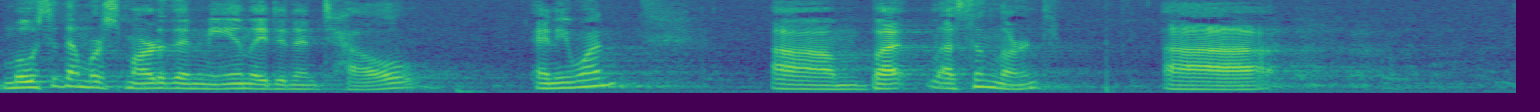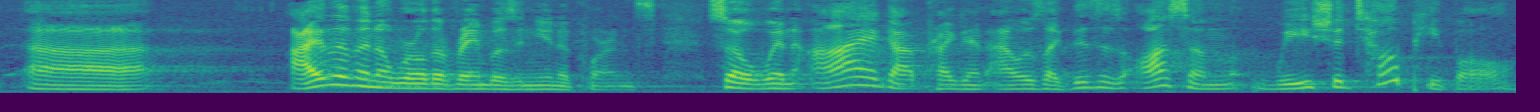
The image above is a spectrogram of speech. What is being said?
most of them were smarter than me and they didn't tell anyone, um, but lesson learned. Uh, uh, I live in a world of rainbows and unicorns. So when I got pregnant, I was like, this is awesome. We should tell people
